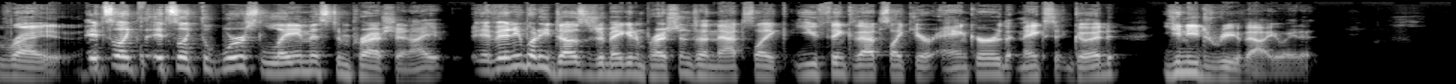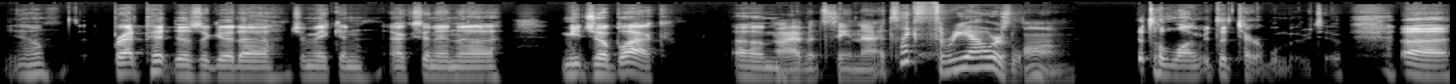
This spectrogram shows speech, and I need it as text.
right. It's like it's like the worst, lamest impression. I if anybody does Jamaican impressions and that's like you think that's like your anchor that makes it good, you need to reevaluate it. You know, Brad Pitt does a good uh Jamaican accent in uh Meet Joe Black. Um I haven't seen that. It's like three hours long. It's a long it's a terrible movie too. Uh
